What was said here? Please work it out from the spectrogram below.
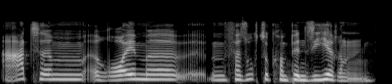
Atemräume äh, versucht zu kompensieren.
